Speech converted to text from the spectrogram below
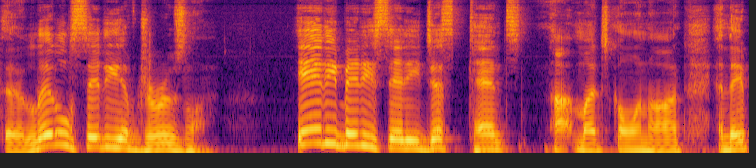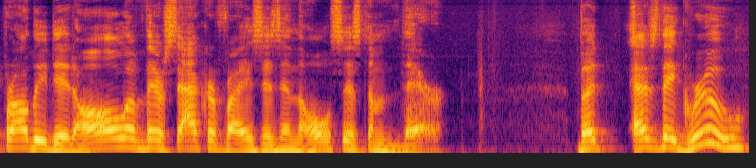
the little city of Jerusalem. Itty bitty city, just tents, not much going on. And they probably did all of their sacrifices and the whole system there. But as they grew,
